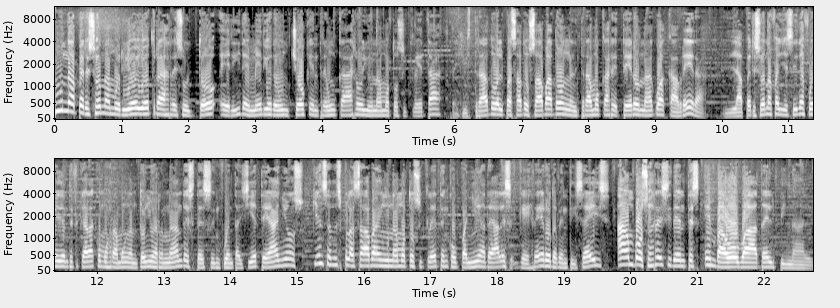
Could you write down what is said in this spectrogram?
Una persona murió y otra resultó herida en medio de un choque entre un carro y una motocicleta registrado el pasado sábado en el tramo carretero Nagua Cabrera. La persona fallecida fue identificada como Ramón Antonio Hernández, de 57 años, quien se desplazaba en una motocicleta en compañía de Alex Guerrero, de 26, ambos residentes en Baoba del Pinal.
